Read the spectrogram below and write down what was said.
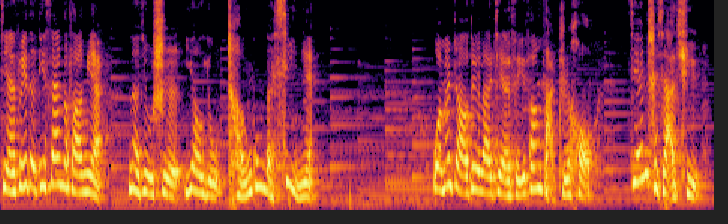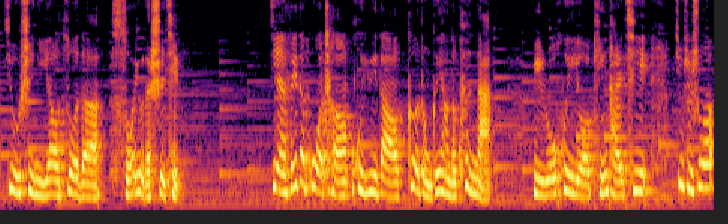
减肥的第三个方面，那就是要有成功的信念。我们找对了减肥方法之后，坚持下去就是你要做的所有的事情。减肥的过程会遇到各种各样的困难。比如会有平台期，就是说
